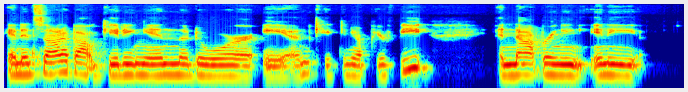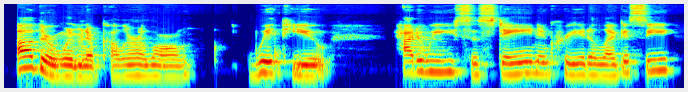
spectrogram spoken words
And it's not about getting in the door and kicking up your feet and not bringing any other women of color along with you. How do we sustain and create a legacy?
